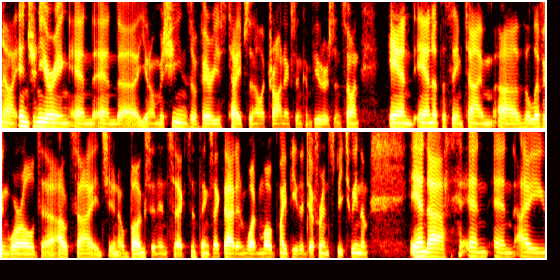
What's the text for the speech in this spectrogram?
uh, engineering and and uh, you know machines of various types and electronics and computers and so on and and at the same time uh, the living world uh, outside you know bugs and insects and things like that and what might be the difference between them. And uh, and and I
